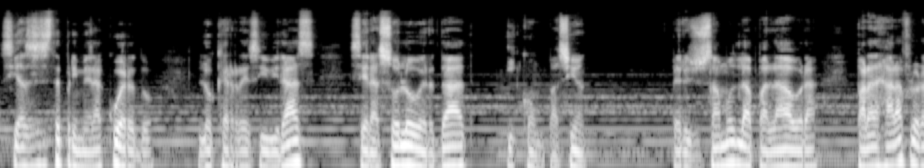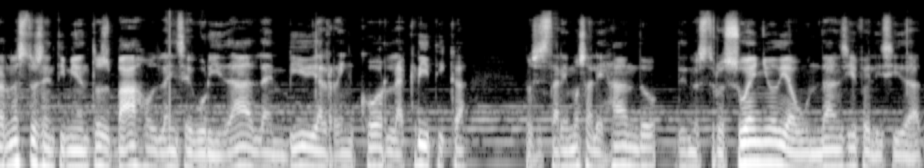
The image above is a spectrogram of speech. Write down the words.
Si haces este primer acuerdo, lo que recibirás será solo verdad y compasión. Pero si usamos la palabra para dejar aflorar nuestros sentimientos bajos, la inseguridad, la envidia, el rencor, la crítica, nos estaremos alejando de nuestro sueño de abundancia y felicidad.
